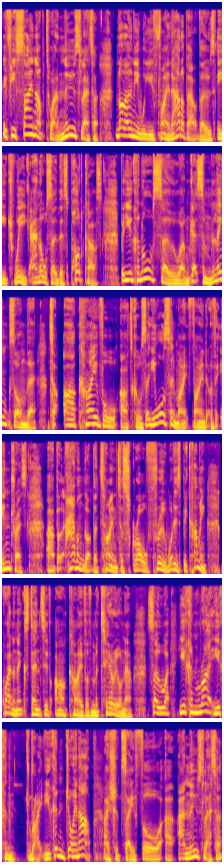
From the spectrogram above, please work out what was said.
If you sign up to our newsletter, not only will you find out about those each week and also this podcast, but you can also um, get some links on there to archival articles that you also might find of interest, uh, but haven't got the time to scroll through what is becoming quite an extensive archive of material now. So uh, you can write, you can right, you can join up, I should say, for uh, our newsletter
